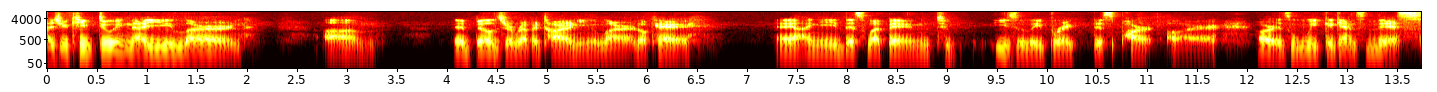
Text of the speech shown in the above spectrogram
as you keep doing that you learn um, it builds your repertoire and you learn okay hey i need this weapon to easily break this part or or it's weak against this.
